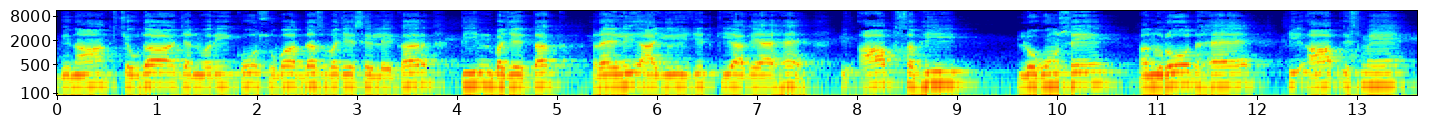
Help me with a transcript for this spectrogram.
दिनांक 14 जनवरी को सुबह 10 बजे से लेकर 3 बजे तक रैली आयोजित किया गया है। आप सभी लोगों से अनुरोध है कि आप इसमें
